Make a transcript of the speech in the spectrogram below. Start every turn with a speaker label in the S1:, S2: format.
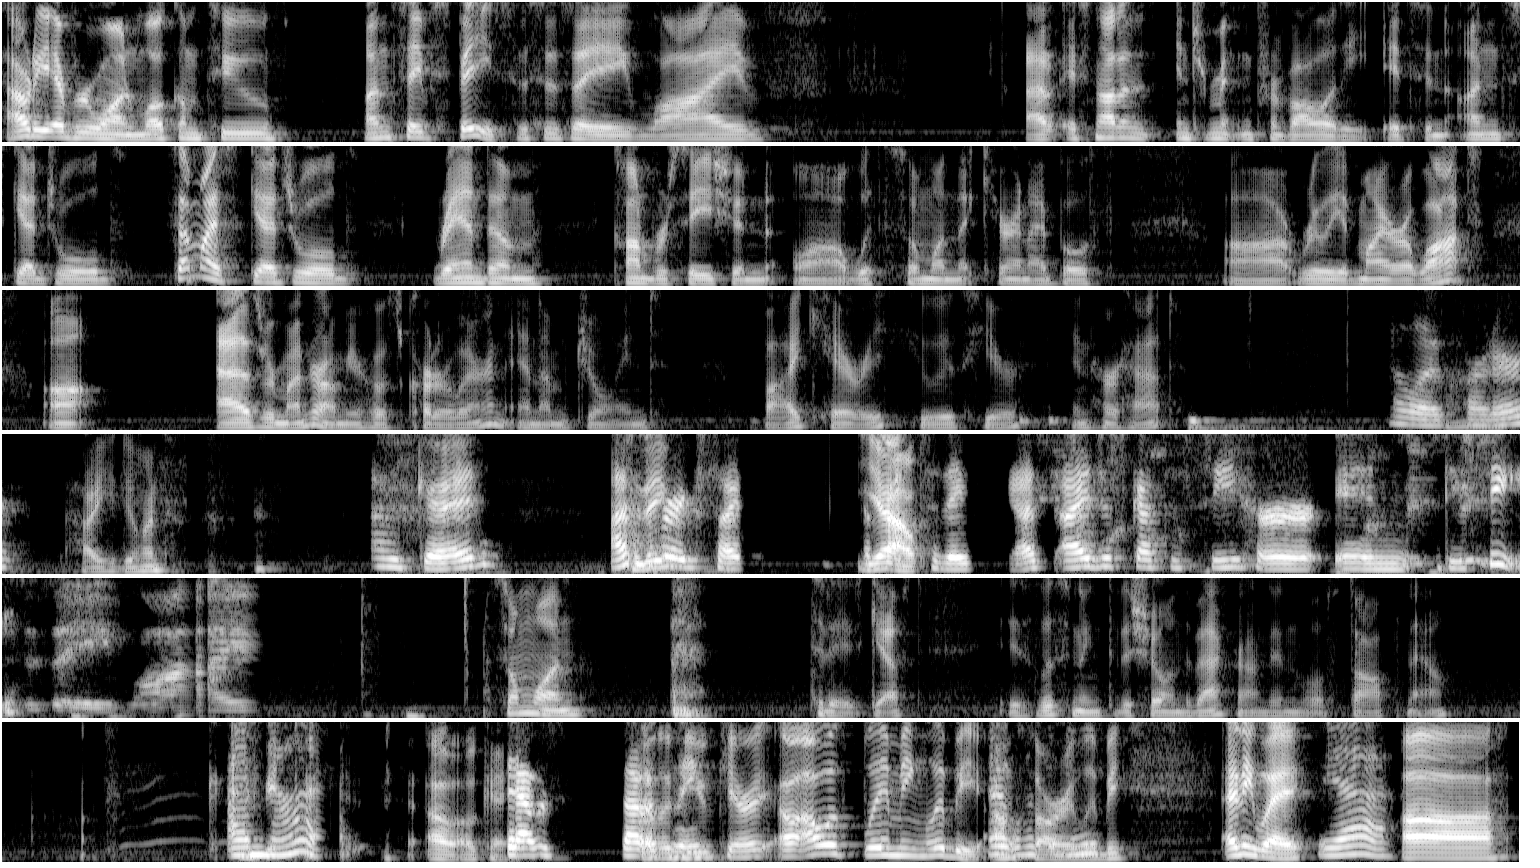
S1: Howdy, everyone. Welcome to Unsafe Space. This is a live, uh, it's not an intermittent frivolity, it's an unscheduled, semi scheduled, random conversation uh, with someone that Keri and I both uh, really admire a lot. Uh, as a reminder, I'm your host, Carter Laren, and I'm joined by Keri, who is here in her hat.
S2: Hello, Carter.
S1: How are you doing?
S2: I'm good. I'm
S1: Today-
S2: very excited
S1: Yeah,
S2: today's guest. I just got to see her in DC.
S3: This is a live.
S1: someone, today's guest, is listening to the show in the background and will stop now.
S4: I'm not.
S1: Oh, okay.
S2: That was that,
S1: That
S2: was,
S1: was
S2: me.
S1: you, Keri. Oh, I was blaming Libby.
S4: It
S1: I'm sorry,
S4: me.
S1: Libby. Anyway,
S4: Yeah.
S1: uh,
